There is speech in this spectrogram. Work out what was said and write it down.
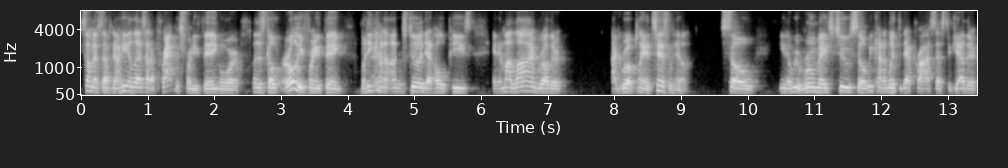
some of that stuff. Now he didn't let us out of practice for anything or let us go early for anything, but he kind of understood that whole piece. And in my line brother, I grew up playing tennis with him. So, you know, we were roommates too. So we kind of went through that process together.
